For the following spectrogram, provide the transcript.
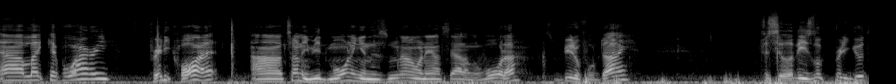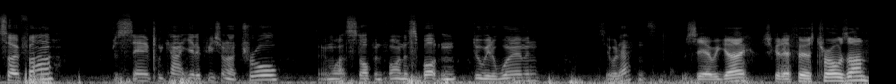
uh, Lake Kapawari. Pretty quiet. Uh, it's only mid-morning and there's no one else out on the water. It's a beautiful day. Facilities look pretty good so far. Just seeing if we can't get a fish on a trawl. We might stop and find a spot and do a bit of worming. See what happens. We'll see how we go. Just got our first trawls on.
